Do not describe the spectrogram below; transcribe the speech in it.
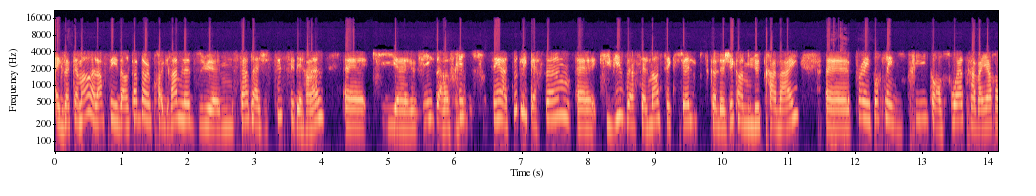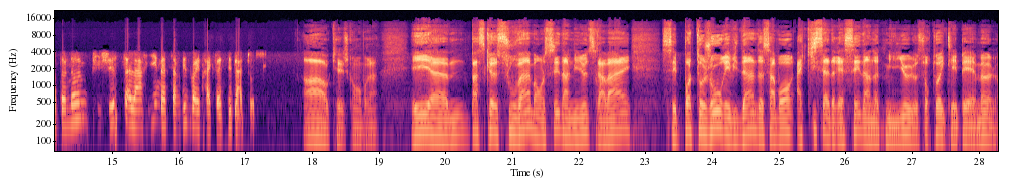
Exactement. Alors, c'est dans le cadre d'un programme du ministère de la Justice fédérale qui vise à offrir du soutien à toutes les personnes qui vivent du harcèlement sexuel ou psychologique en milieu de travail, peu importe l'industrie, qu'on soit travailleur autonome puis juste salarié, notre service va être accessible à tous. Ah, OK, je comprends. Et euh, parce que souvent, bon, on le sait, dans le milieu du travail, c'est pas toujours évident de savoir à qui s'adresser dans notre milieu, surtout avec les PME. Là.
